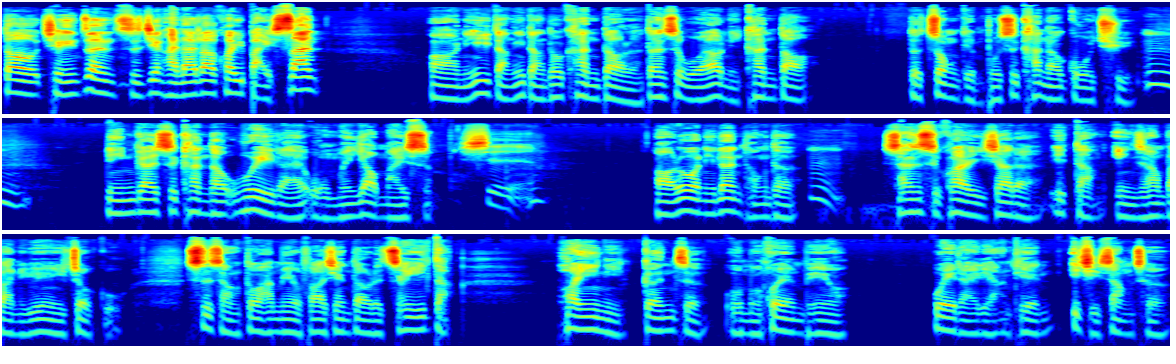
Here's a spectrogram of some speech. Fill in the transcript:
到前一阵时间还来到快一百三啊，你一档一档都看到了，但是我要你看到的重点不是看到过去，嗯，你应该是看到未来我们要买什么。是，好，如果你认同的，嗯，三十块以下的一档隐藏版的愿意做股，市场都还没有发现到的这一档，欢迎你跟着我们会员朋友，未来两天一起上车。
